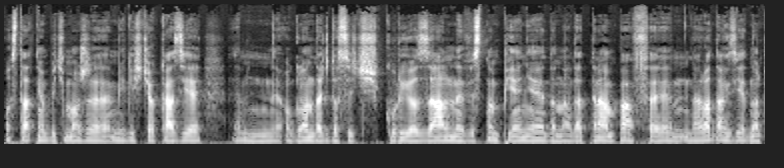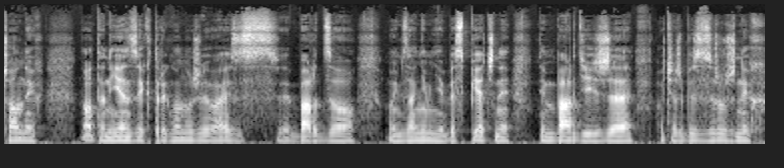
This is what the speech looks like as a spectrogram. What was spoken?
Ostatnio być może mieliście okazję oglądać dosyć kuriozalne wystąpienie Donalda Trumpa w Narodach Zjednoczonych. No, ten język, którego on używa, jest bardzo moim zdaniem niebezpieczny, tym bardziej, że chociażby z różnych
